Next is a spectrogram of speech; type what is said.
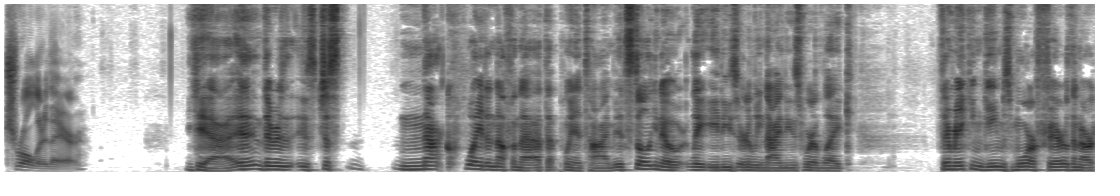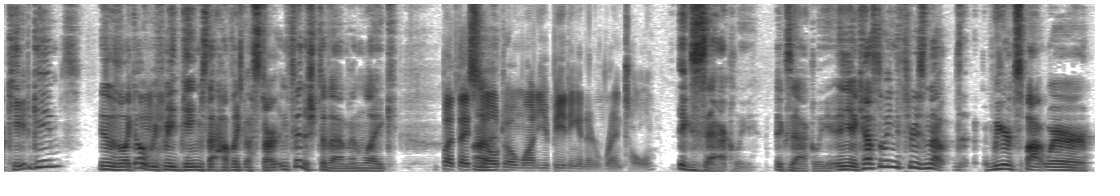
controller there. Yeah, and there is just not quite enough in that at that point in time. It's still, you know, late 80s, early 90s where like they're making games more fair than arcade games. You know, they're like, "Oh, we've Mhm. made games that have like a start and finish to them." And like But they still Uh, don't want you beating it in rental. exactly, exactly. And yeah, Castlevania 3 is in that weird spot where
